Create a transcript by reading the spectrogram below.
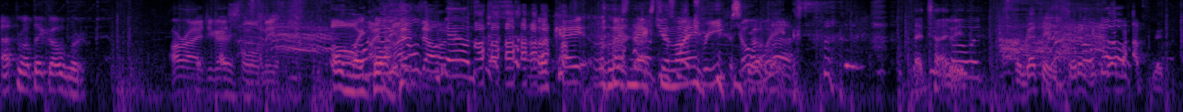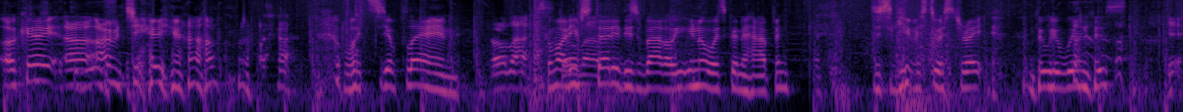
Admiral, take over. Alright, you guys follow me. oh my god. I'm down. Okay, who's next in line? No way. That time it. Okay, uh, I'm cheering you up. What's your plan? Go left. Come on, go you've left. studied this battle. You know what's gonna happen. Just give us to a straight. Do we win this? Yeah,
